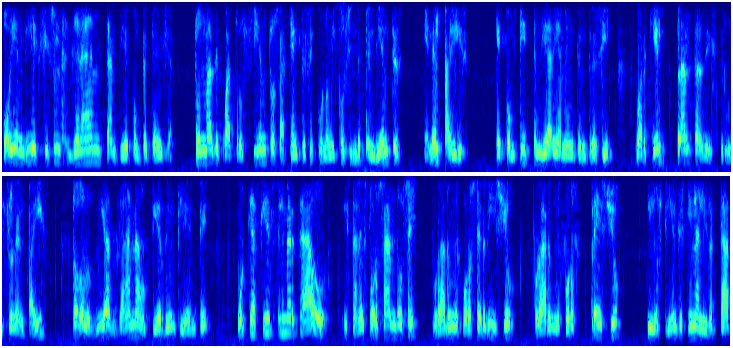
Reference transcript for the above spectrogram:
Hoy en día existe una gran cantidad de competencia. Son más de 400 agentes económicos independientes en el país que compiten diariamente entre sí. Cualquier planta de distribución en el país todos los días gana o pierde un cliente porque así es el mercado. Están esforzándose por dar un mejor servicio, por dar un mejor precio y los clientes tienen la libertad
